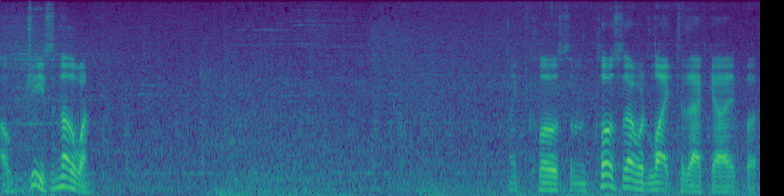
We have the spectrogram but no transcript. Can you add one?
Oh, jeez, another one. Like close, I'm close as I would like to that guy, but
